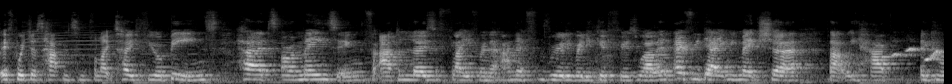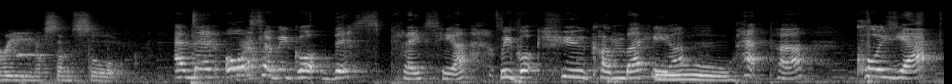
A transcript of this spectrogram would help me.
if we're just having something like tofu or beans, herbs are amazing for adding loads of flavour in it and they're really, really good for you as well. And every day we make sure that we have a green of some sort. And then also we got this place here. We got cucumber here, Ooh. pepper, courgette,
